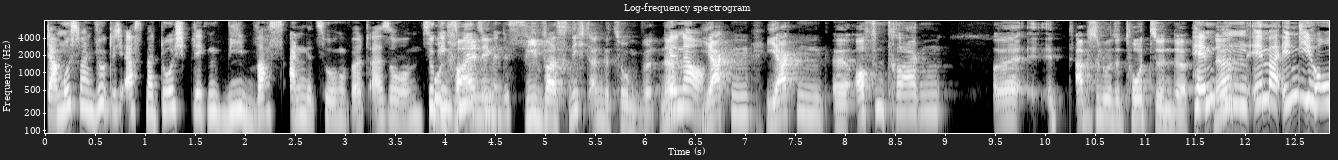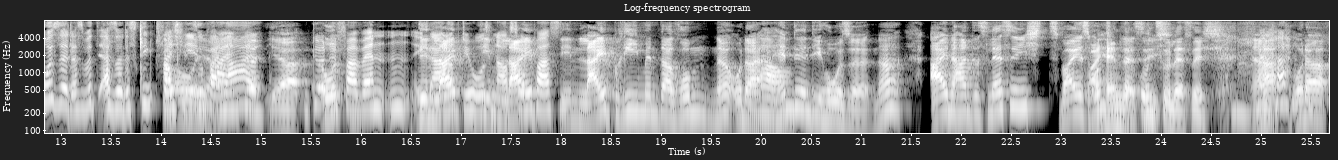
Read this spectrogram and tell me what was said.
da muss man wirklich erstmal durchblicken, wie was angezogen wird. Also so und ging es vor mir allen Dingen, zumindest. wie was nicht angezogen wird. Ne? Genau. Jacken, Jacken äh, offen tragen, äh, absolute Todsünde. Hemden Ne? immer in die Hose. Das wird, also das klingt vielleicht nicht so Fall. banal. Ja. Gürtel Und verwenden, den egal Leib, ob die Hosen auch Leib, so passen. den Leibriemen darum, ne? Oder Genau. Hände in die Hose, ne? Eine Hand ist lässig, zwei ist Zwei Hände unzulässig. unzulässig. ja? Oder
